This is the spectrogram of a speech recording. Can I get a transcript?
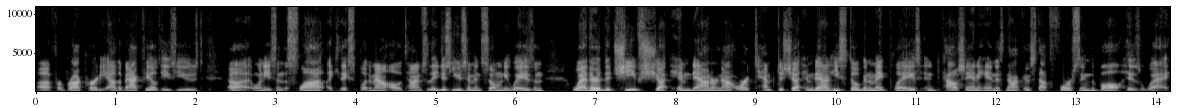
Uh, for Brock Purdy out of the backfield. He's used uh, when he's in the slot, like they split him out all the time. So they just use him in so many ways. And whether the Chiefs shut him down or not, or attempt to shut him down, he's still going to make plays. And Kyle Shanahan is not going to stop forcing the ball his way.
